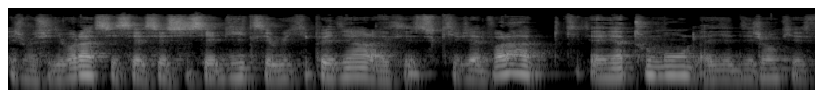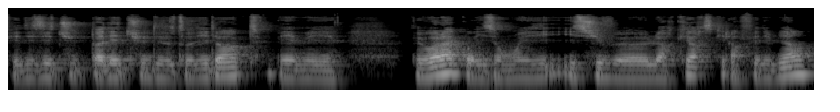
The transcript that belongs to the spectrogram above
Et je me suis dit, voilà, si c'est si geek, c'est wikipédien, là, qui viennent, voilà, il y a tout le monde, là, il y a des gens qui ont fait des études, pas d'études, des autodidactes, mais, mais, mais voilà, quoi, ils, ont, ils, suivent euh, leur cœur, ce qui leur fait du bien.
